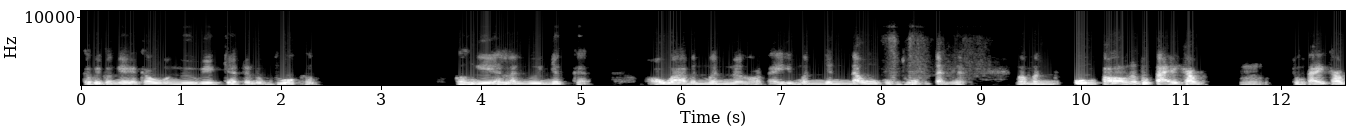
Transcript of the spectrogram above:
các vị có nghe cái câu mà người Việt chết trong đống thuốc không? Có nghĩa là người Nhật á, họ qua bên mình họ thấy mình nhìn đâu cũng thuốc tây á mà mình uống toàn là thuốc tây không? Ừ, thuốc tây không.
